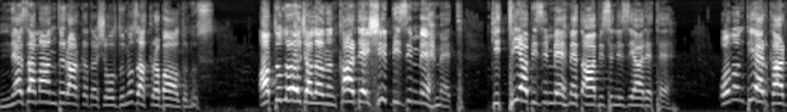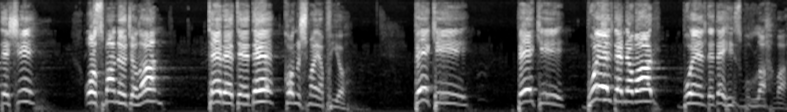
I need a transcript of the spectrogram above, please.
ne zamandır arkadaş oldunuz, akraba oldunuz? Abdullah Öcalan'ın kardeşi bizim Mehmet. Gitti ya bizim Mehmet abisini ziyarete. Onun diğer kardeşi Osman Öcalan TRT'de konuşma yapıyor. Peki, peki bu elde ne var? Bu elde de Hizbullah var.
